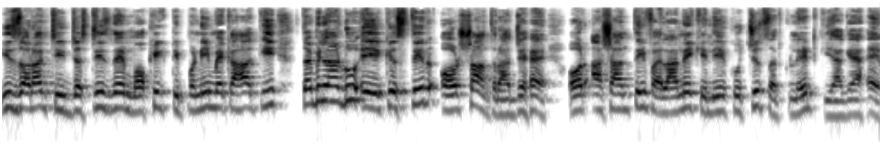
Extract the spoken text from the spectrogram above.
इस दौरान चीफ जस्टिस ने मौखिक टिप्पणी में कहा कि तमिलनाडु एक स्थिर और शांत राज्य है और अशांति फैलाने के लिए कुछ सर्कुलेट किया गया है।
